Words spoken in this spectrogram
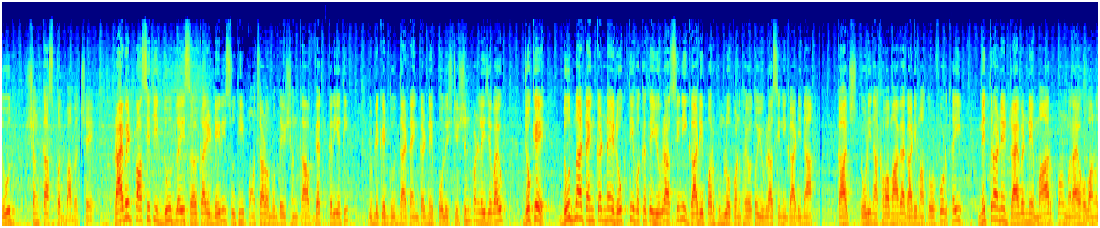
દૂધ શંકાસ્પદ બાબત છે. પ્રાઇવેટ પાસેથી દૂધ લઈ સહકારી ડેરી સુધી પહોંચાડવા મુદ્દે શંકા વ્યક્ત કરી હતી. ડુપ્લિકેટ દૂધના ટેન્કરને પોલીસ સ્ટેશન પણ લઈ જવાયું. જોકે, દૂધના ટેન્કરને રોકતી વખતે યુવરાજસિંહની ગાડી પર હુમલો પણ થયો હતો. યુવરાજસિંહની ગાડીના કાચ તોડી નાખવામાં આવ્યા. ગાડીમાં તોડફોડ થઈ મિત્ર અને ડ્રાઈવરને માર પણ મરાયો હોવાનો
